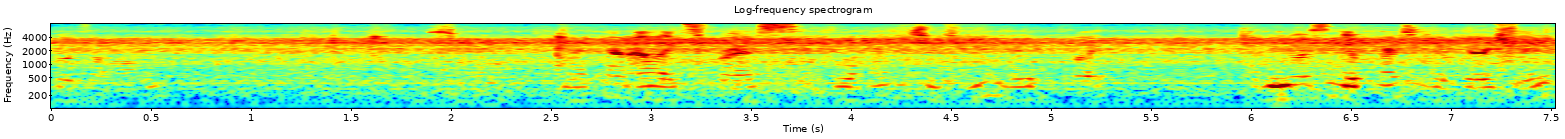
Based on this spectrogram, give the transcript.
clothes online. So, and I found AliExpress. It's a little hesitant to use it, but I've been noticing their prices are very good.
